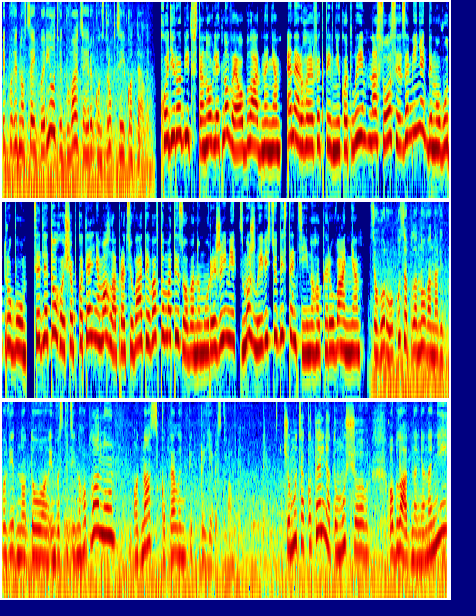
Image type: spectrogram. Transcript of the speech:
Відповідно, в цей період відбуваються і реконструкції котелень. В ході робіт встановлять нове обладнання, енергоефективні котли, насоси замінять димову трубу. Це для того, щоб котельня могла працювати в автоматизованому режимі з можливістю дистанційного керування. Цього року запланована відповідно до інвестиційного плану одна з котелень підприємства. Чому ця котельня? Тому що обладнання на ній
